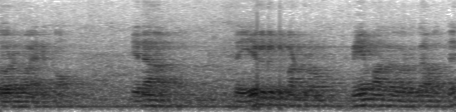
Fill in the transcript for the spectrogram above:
சோரமாக இருக்கும். ஏன்னா இந்த ஏழு மற்றும் மே மாதம் வரை தான் வந்து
